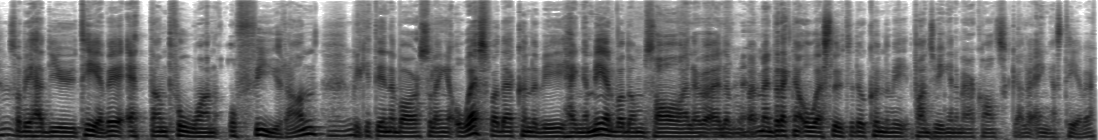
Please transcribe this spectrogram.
Mm. Så vi hade ju TV, ettan, tvåan och fyran. Mm. Vilket innebar så länge OS var där kunde vi hänga med vad de sa. Eller, eller, men direkt när OS slutade då kunde vi, fanns ju ingen amerikansk eller engelsk TV.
